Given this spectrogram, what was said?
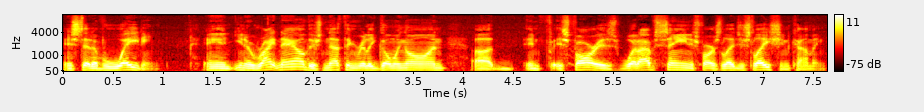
instead of waiting. And, you know, right now there's nothing really going on uh, in, as far as what I've seen as far as legislation coming.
